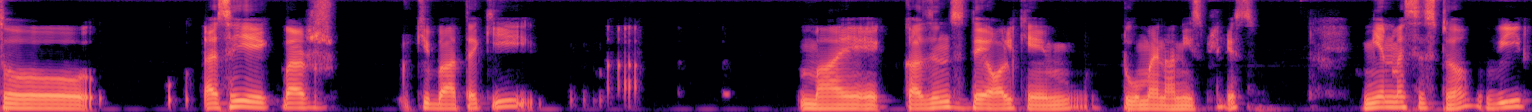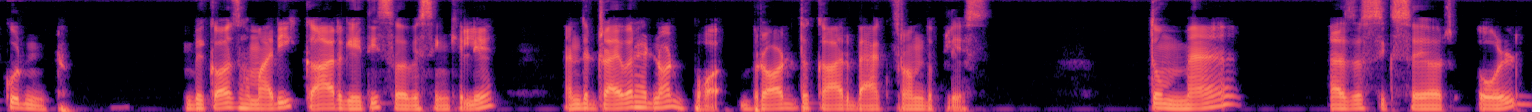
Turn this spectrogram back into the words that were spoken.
So, ऐसे ही एक बार की बात है कि my cousins they all came to my नानीज place me and my sister we couldn't because हमारी कार गई थी सर्विसिंग के लिए and the driver had not brought the car back from the place तो मैं as a six year old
